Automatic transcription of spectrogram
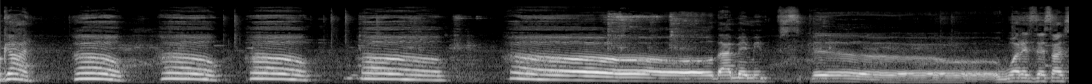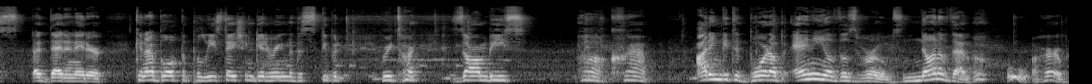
Oh god! Oh! Oh! Oh! Oh! Oh! That made me. What is this? A, a detonator. Can I blow up the police station? Get rid of the stupid retard zombies. Oh crap! I didn't get to board up any of those rooms. None of them. Ooh, a herb.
